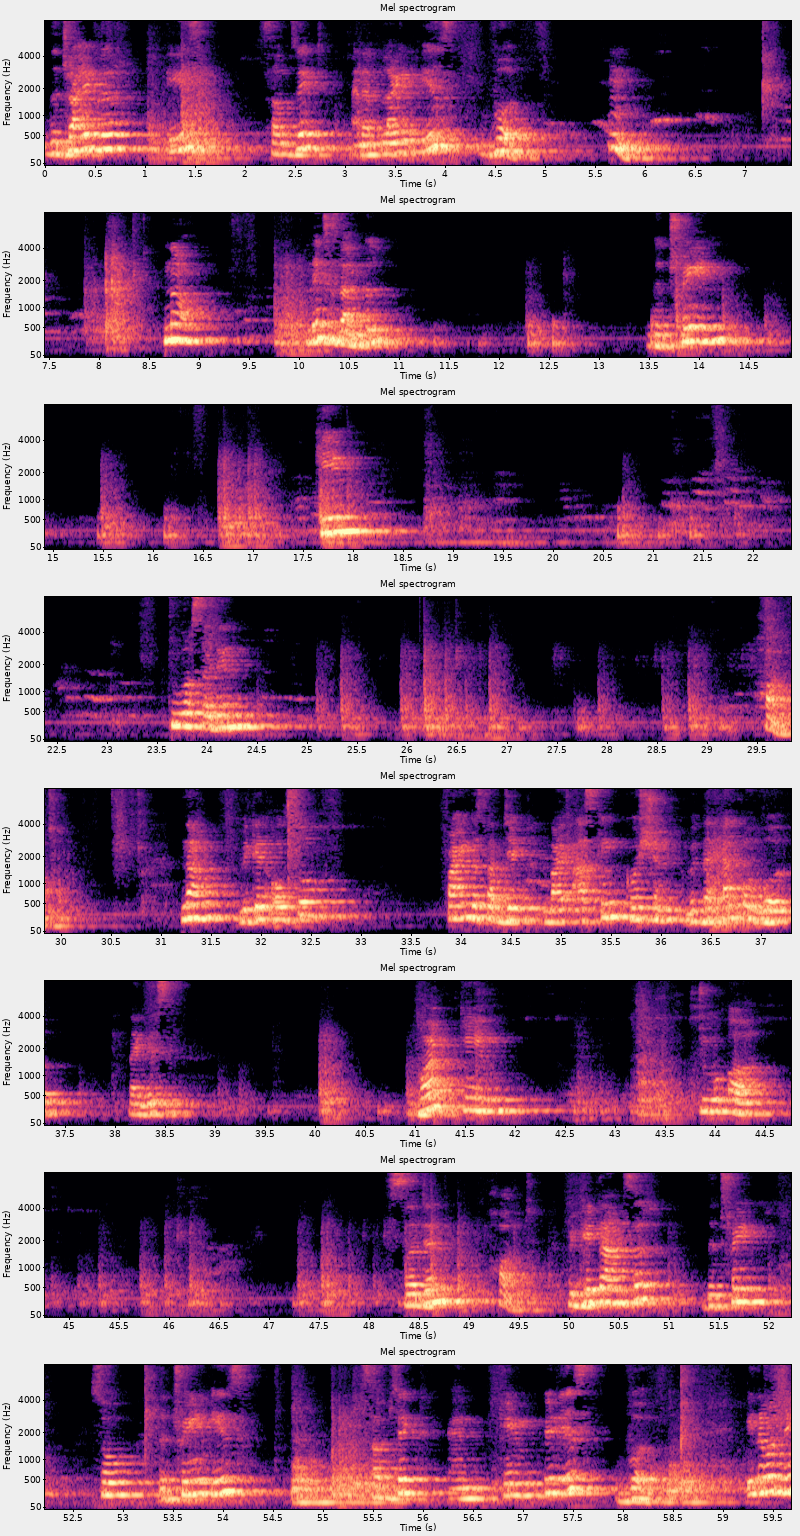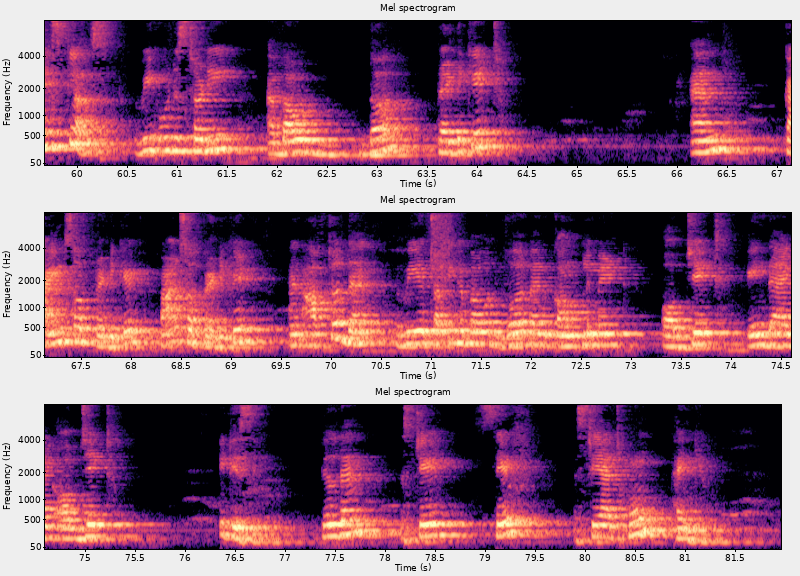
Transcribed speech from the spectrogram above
the driver is subject and applied is verb. Hmm. Now, next example. The train came to a sudden halt. Now we can also find the subject by asking question with the help of verb like this. What came to a sudden halt? We get the answer. The train. So the train is subject and came it is verb. In our next class, we would study about the predicate and kinds of predicate, parts of predicate and after that we are talking about verb and complement, object, indirect object, etc. Till then stay safe, stay at home. Thank you.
